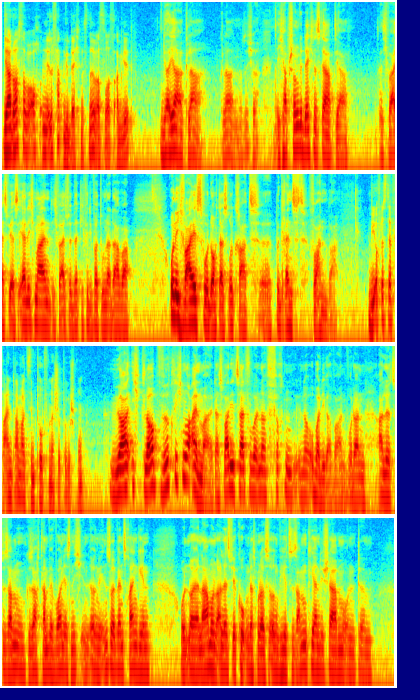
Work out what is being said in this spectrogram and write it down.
Ja, du hast aber auch ein Elefantengedächtnis, ne, was sowas angeht. Ja, ja, klar, klar, sicher. Ich habe schon Gedächtnis gehabt, ja. Ich weiß, wer es ehrlich meint, ich weiß, wer wirklich für die Fortuna da war. Und ich weiß, wo doch das Rückgrat äh, begrenzt vorhanden war. Wie oft ist der Verein damals dem Tod von der Schippe gesprungen? Ja, ich glaube wirklich nur einmal. Das war die Zeit, wo wir in der vierten, in der Oberliga waren, wo dann alle zusammen gesagt haben, wir wollen jetzt nicht in irgendeine Insolvenz reingehen und neuer Name und alles. Wir gucken, dass wir das irgendwie hier zusammenkehren, die Scherben, und ähm,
